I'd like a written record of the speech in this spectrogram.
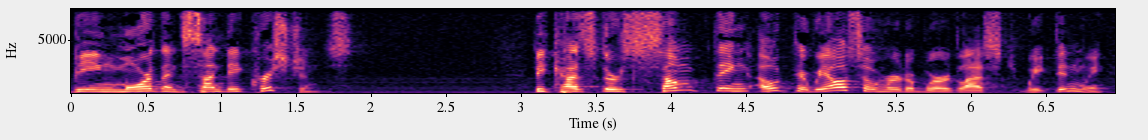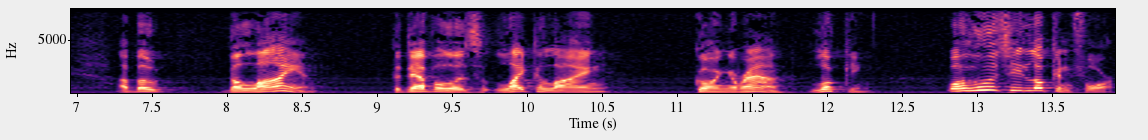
being more than Sunday Christians. Because there's something out there. We also heard a word last week, didn't we? About the lion. The devil is like a lion going around looking. Well, who's he looking for?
